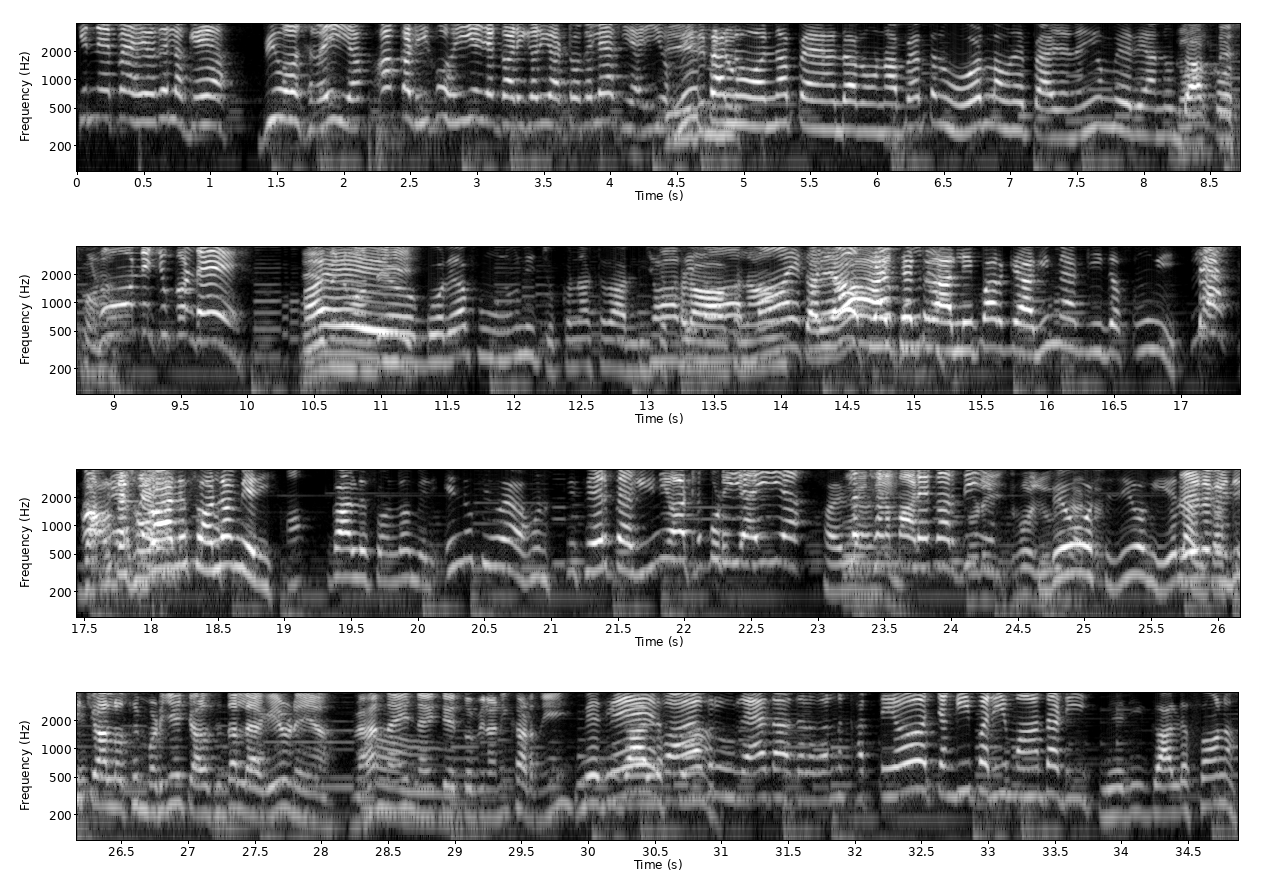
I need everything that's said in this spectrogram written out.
ਕਿੰਨੇ ਪੈਸੇ ਉਹਦੇ ਲੱਗੇ ਆ? ਬਿਹੋਸ਼ ਰਹੀ ਆ। ਆ ਘੜੀ ਕੋ ਹੋਈ ਹੈ ਜੇ ਗਾੜੀ ਗਾੜੀ ਆਟੋ ਤੇ ਲੈ ਕੇ ਆਈ ਹੋ ਇਹ ਨਹੀਂ ਤੇ ਤੈਨੂੰ ਉਹਨਾਂ ਪੈਸਿਆਂ ਦਾ ਰੋਣਾ ਪਿਆ ਤੈਨੂੰ ਹੋਰ ਲਾਉਣੇ ਪੈ ਜਾਣੇ ਓ ਮੇਰਿਆਂ ਨੂੰ ਗੱਲ ਡੱਕ ਤੇ ਸੁਣ। ਫੋਨ ਨਹੀਂ ਚੁੱਕਣ ਦੇ। ਇਹ ਮੈਨੂੰ ਆਂਦੇ ਹਾਏ ਸੀ ਗੋਰਿਆ ਫੋਨ ਵੀ ਨਹੀਂ ਚੁੱਕਣਾ ਟਰਾਲੀ ਚ ਜਾ ਵੇ ਖੜਾਕ ਨਾ, ਨਾ ਨਾ ਇਹ ਤਰਿਆ ਕਰਿਆ ਇੱਥੇ ਫੋਨ। ਟਰਾਲੀ ਭਰ ਕੇ ਆ ਗਈ ਮੈਂ ਕੀ ਦੱਸੂਗੀ ਲੈ ਗੱਲ ਤੇ ਸੁਣ। ਗੱਲ ਸੁਣ ਲਓ ਮੇਰੀ ਹਾਂ। ਗੱਲ ਸੁਣ ਲਓ ਮੇਰੀ ਇਹਨੂੰ ਕੀ ਹੋਇਆ ਹੁਣ ਵੀ ਫੇਰ ਪੈ ਗਈ ਨਹੀਂ ਅੱਠ ਕੁੜੀ ਆਈ ਆ ਹਾਏ ਲੈ, ਲੱਛਣ ਮਾੜੇ ਕਰਦੀ ਏ ਥੋੜੀ ਹੋ ਜੂਗੀ ਬੇਹੋਸ਼ ਜੀ ਹੋ ਗਈ ਇਹ ਇਹ ਤਾਂ ਲੱਗਦਾ ਕਹਿੰਦੀ ਤੇ। ਚੱਲ ਉੱਥੇ ਮੜੀਆਂ ਚੱਲ ਸਿੱਧਾ ਲੈ ਗਏ ਹੋਣੇ ਆ ਮੈਂ ਕਿਹਾ ਨਹੀਂ ਹਾਂ। ਨਹੀਂ ਤੇਰੇ ਤੋਂ ਬਿਨਾ ਨਹੀਂ ਖੜਨੀ ਮੇਰੀ ਵੇ ਗੱਲ ਸੁਣ ਵਾਗਰੂ ਰਹਿ ਦਾਦਲ ਕਰਨ ਖੱਤਿਓ ਚੰਗੀ ਭਰੀ ਮਾਂ ਤੁਹਾਡੀ ਮੇਰੀ ਗੱਲ ਸੁਣ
